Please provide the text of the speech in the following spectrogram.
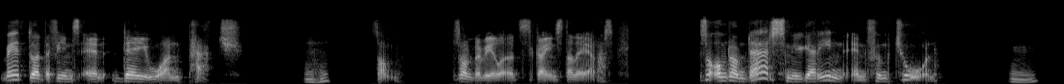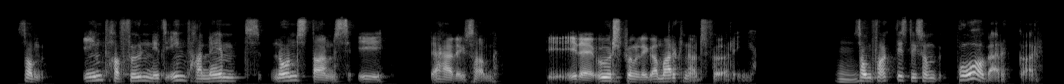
vet du att det finns en day one patch Mhm. som, som du vill att ska installeras. Så om de där smyger in en funktion Mm. Som inte har funnits, inte har nämnts någonstans i det här liksom i, i det ursprungliga marknadsföringen Mm. som faktiskt liksom påverkar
